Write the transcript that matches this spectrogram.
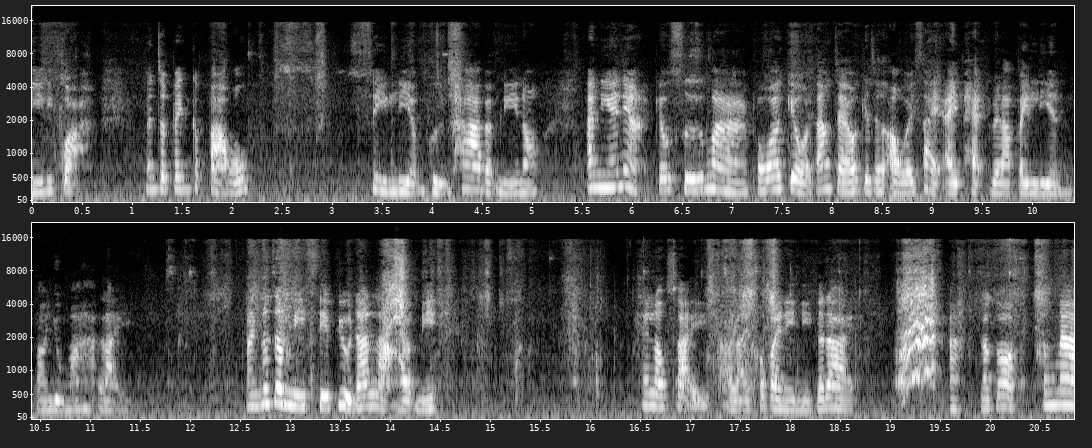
นี้ดีกว่า มันจะเป็นกระเป๋า สี่เหลี่ยมผืนผ้าแบบนี้เนาะอันนี้เนี่ยเกลซื้อมา เพราะว่าเกลตั้งใจว่าเกลจะเอาไว้ใส่ iPad เวลาไปเรียนตอนอยู่มหาลัย มันก็จะมีซิปอยู่ด้านหลังแบบนี้ ให้เราใส่อะไรเข้าไปในนี้ก็ได้ อะ แล้วก็ข้างหน้า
